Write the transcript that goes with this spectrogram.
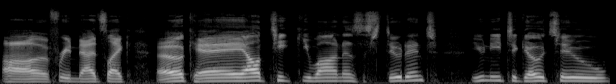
Uh, Nadd's like, okay, I'll take you on as a student. You need to go to.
